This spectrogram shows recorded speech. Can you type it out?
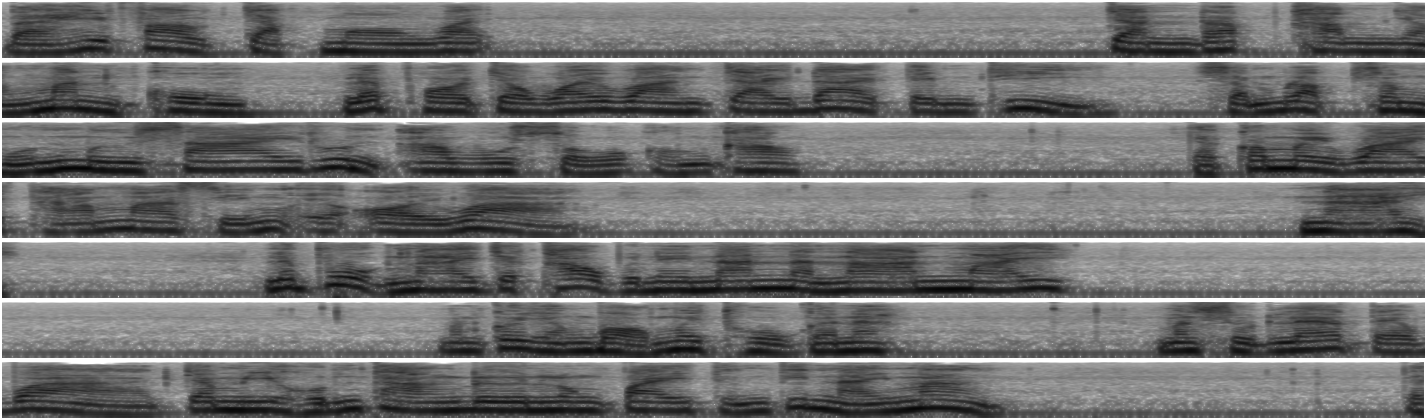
แต่ให้เฝ้าจับมองไว้ จันรับคำอย่างมั่นคง และพอจะไว้วางใจได้เต็มที่ สำหรับสมุนมือซ้ายรุ่นอาวุโสของเขา แต่ก็ไม่วายถามมาเสียงอ่อยๆว่า นาย แล้วพวกนายจะเข้าไปในนั้นน่ะนานไหม มันก็ยังบอกไม่ถูกกันนะ มันสุดแล้วแต่ว่าจะมีหนทางเดินลงไปถึงที่ไหนมั่ง แต่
